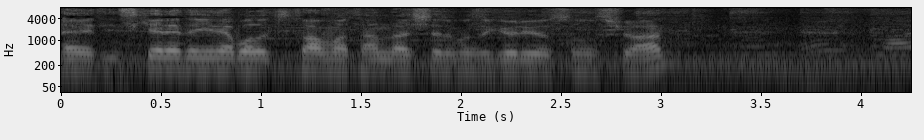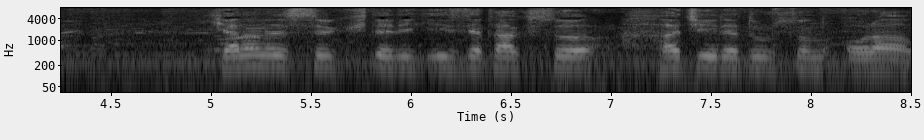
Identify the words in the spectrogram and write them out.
Evet, iskelede yine balık tutan vatandaşlarımızı görüyorsunuz şu an. Kenan Öztürk dedik, İzzet Aksu, Hacı ile Dursun Oral.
